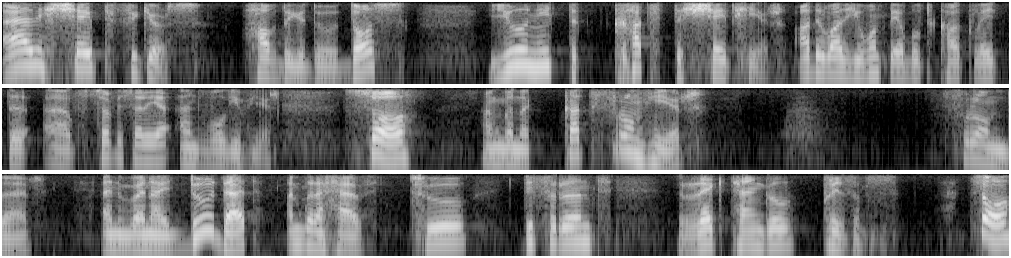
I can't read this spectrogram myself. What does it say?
L-shaped figures. How do you do those? You need to cut the shape here. Otherwise, you won't be able to calculate the uh, surface area and volume here. So, I'm going to cut from here, from there, and when I do that, I'm going to have two different rectangle prisms. So,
